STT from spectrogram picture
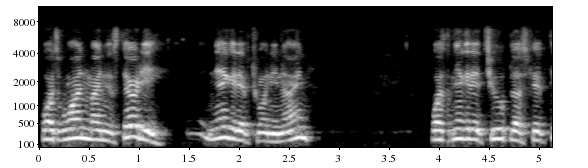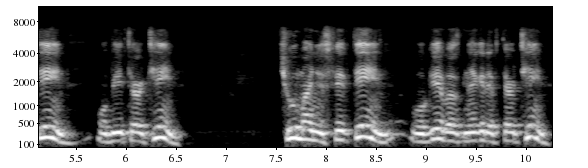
What's 1 minus 30? Negative 29. What's negative 2 plus 15? Will be 13. 2 minus 15 will give us negative 13.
